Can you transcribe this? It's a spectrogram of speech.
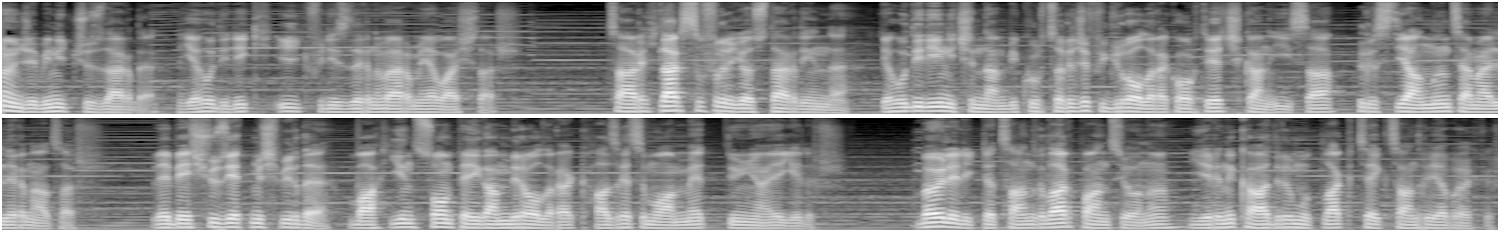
önce 1300'lerde Yahudilik ilk filizlerini vermeye başlar. Tarihler sıfırı gösterdiğinde Yahudiliğin içinden bir kurtarıcı figürü olarak ortaya çıkan İsa, Hristiyanlığın temellerini atar. Ve 571'de vahyin son peygamberi olarak Hazreti Muhammed dünyaya gelir. Böylelikle Tanrılar Panteonu yerini Kadir Mutlak tek Tanrı'ya bırakır.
